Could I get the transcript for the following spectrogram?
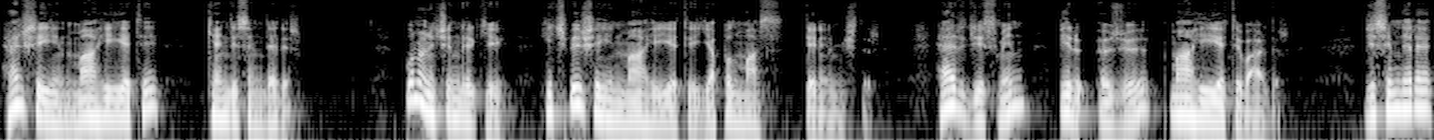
her şeyin mahiyeti kendisindedir. Bunun içindir ki hiçbir şeyin mahiyeti yapılmaz denilmiştir. Her cismin bir özü, mahiyeti vardır. Cisimlere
